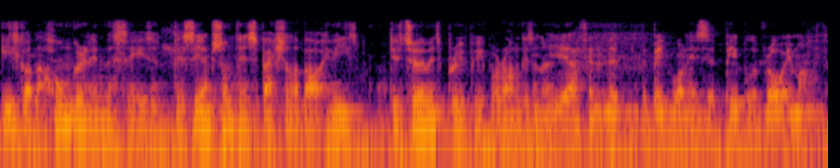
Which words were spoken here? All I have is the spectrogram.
He's got that hunger in him this season. There seems Yep. something special about him. He's determined to prove people wrong, isn't he? Yeah, I think the, the big one is that people have wrote him off.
